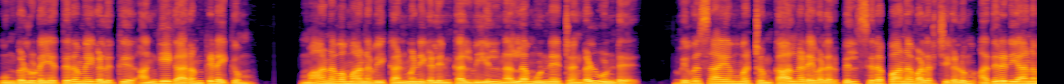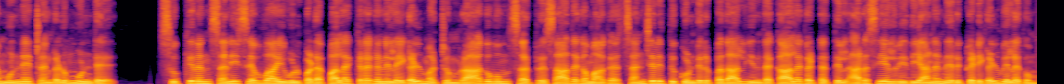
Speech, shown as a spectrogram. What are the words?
உங்களுடைய திறமைகளுக்கு அங்கீகாரம் கிடைக்கும். மாணவ மாணவி கண்மணிகளின் கல்வியில் நல்ல முன்னேற்றங்கள் உண்டு. விவசாயம் மற்றும் கால்நடை வளர்ப்பில் சிறப்பான வளர்ச்சிகளும் அதிரடியான முன்னேற்றங்களும் உண்டு. சுக்கிரன் சனி செவ்வாய் உள்பட பல கிரகநிலைகள் மற்றும் ராகுவும் சற்று சாதகமாக சஞ்சரித்துக் கொண்டிருப்பதால் இந்த காலகட்டத்தில் அரசியல் ரீதியான நெருக்கடிகள் விலகும்.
